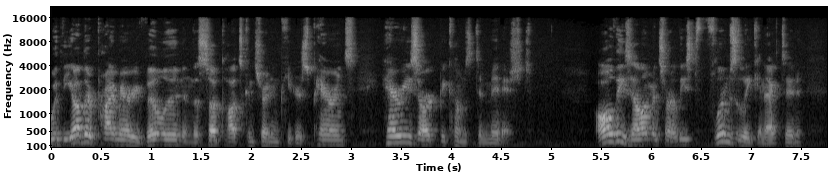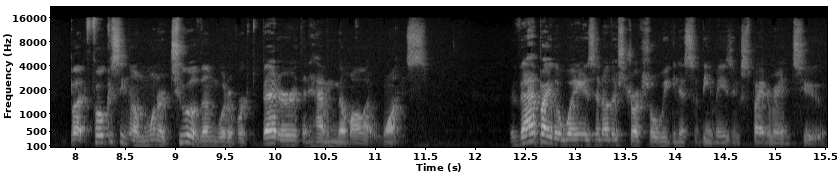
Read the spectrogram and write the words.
With the other primary villain and the subplots concerning Peter's parents, Harry's arc becomes diminished. All these elements are at least flimsily connected, but focusing on one or two of them would have worked better than having them all at once. That, by the way, is another structural weakness of The Amazing Spider Man 2.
